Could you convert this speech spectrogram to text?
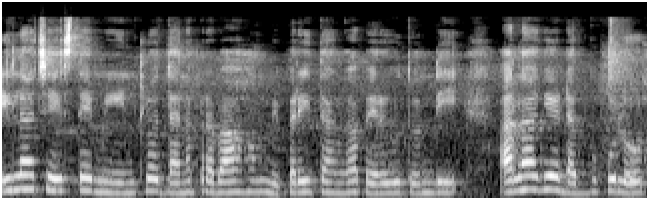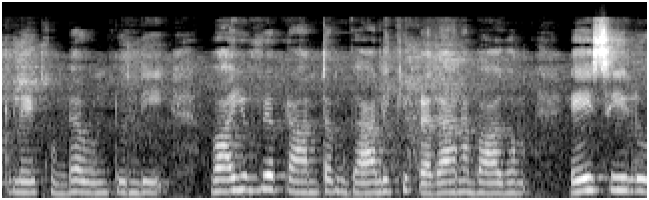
ఇలా చేస్తే మీ ఇంట్లో ధన ప్రవాహం విపరీతంగా పెరుగుతుంది. అలాగే డబ్బుకు లోటు లేకుండా ఉంటుంది. వాయువ్య ప్రాంతం గాలికి ప్రధాన భాగం. ఏసీలు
